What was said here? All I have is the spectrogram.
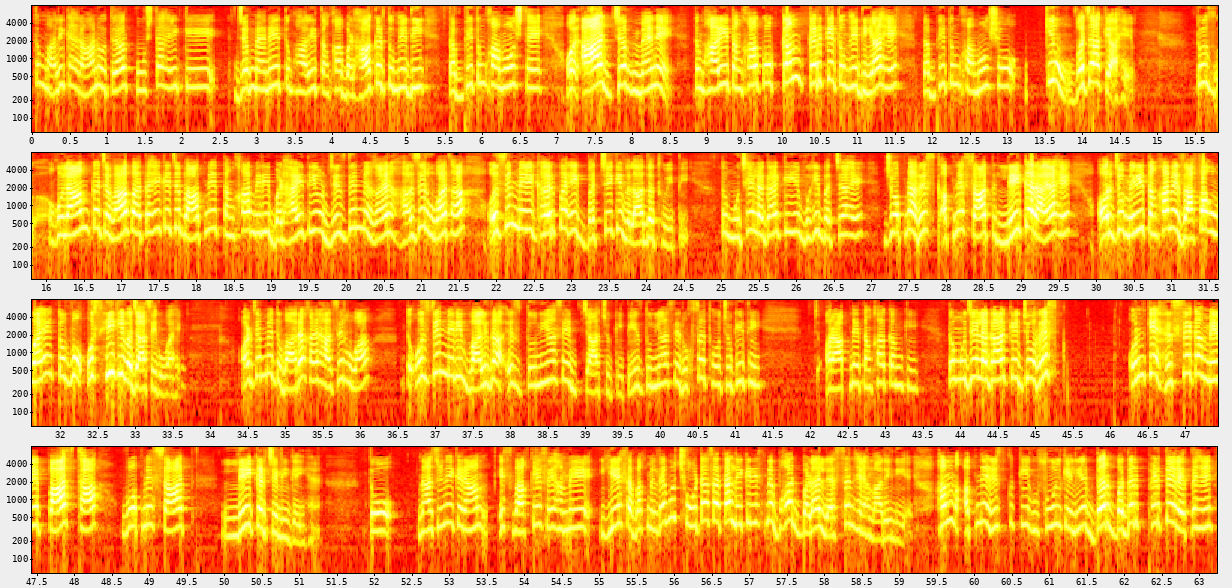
तो मालिक हैरान होता है और पूछता है कि जब मैंने तुम्हारी तनख्वाह बढ़ाकर तुम्हें दी, तब भी तुम खामोश थे? और आज जब मैंने तुम्हारी तनख्वाह को कम करके तुम्हें दिया है, तब भी तुम खामोश हो? क्यों? वजह क्या है? तो गुलाम का जवाब आता है कि जब आपने तनख्वाह मेरी बढ़ाई थी और जिस दिन मैं गैर हाजिर हुआ था, उस दिन मेरे घर पर एक बच्चे की विलादत हुई थी। तो मुझे लगा कि ये वही बच्चा है जो अपना रिस्क अपने साथ लेकर आया है और जो मेरी तनख्वाह में इजाफा हुआ है तो वो उसी की वजह से हुआ है। और जब मैं दोबारा गैर हाजिर हुआ तो उस दिन मेरी वालिदा इस दुनिया से जा चुकी थी, इस दुनिया से रुखसत हो चुकी थी और आपने तनख्वाह कम की। तो मुझे लगा कि जो रिस्क उनके हिस्से का मेरे पास था, वो अपने साथ लेकर चली गई हैं। तो नाजरन कराम, इस वाक्य से हमें ये सबक मिलता है, वो छोटा सा था, लेकिन इसमें बहुत बड़ा लेसन है हमारे लिए। हम अपने रिस्क की हसूल के लिए दर बदर फिरते रहते हैं,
